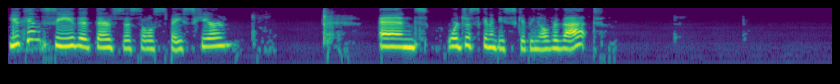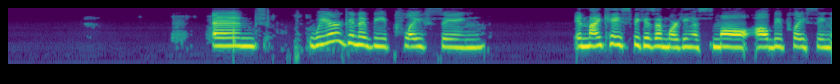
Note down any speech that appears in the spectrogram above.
You can see that there's this little space here. And we're just going to be skipping over that. And we are going to be placing, in my case, because I'm working a small, I'll be placing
